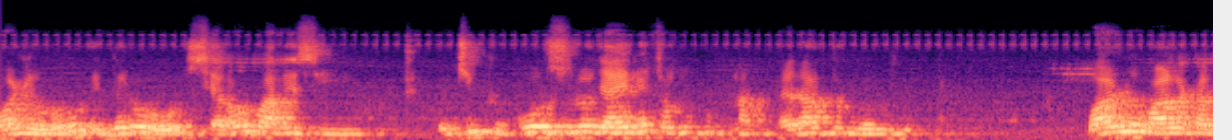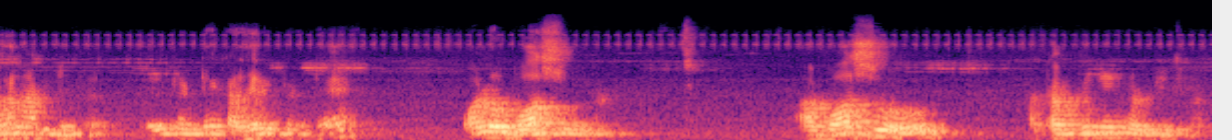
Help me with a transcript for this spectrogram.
వాళ్ళు ఇద్దరు సెలవు మానేసి వచ్చి కోర్సులో జాయిన్ అయ్యి చదువుకుంటున్నారు వేదాంతం చదువుకుంటున్నారు వాళ్ళు వాళ్ళ కథ నాకు చెప్పారు. ఏంటంటే కథ ఏంటంటే వాళ్ళు బాస్ ఉన్నారు ఆ బాసు ఆ కంపెనీని నడుపుతున్నారు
